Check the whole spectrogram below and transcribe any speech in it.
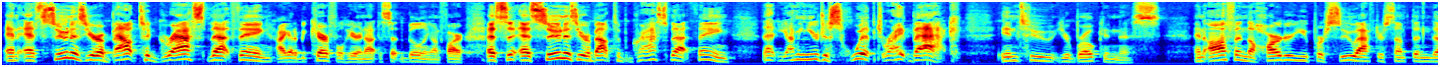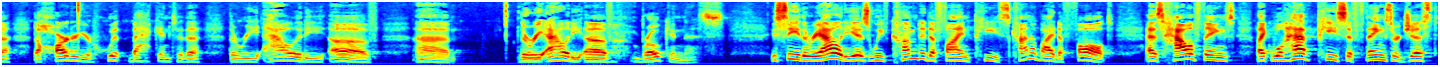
and as soon as you're about to grasp that thing, I got to be careful here not to set the building on fire. As, as soon as you're about to grasp that thing, that I mean, you're just whipped right back into your brokenness. And often, the harder you pursue after something, the, the harder you're whipped back into the, the reality of uh, the reality of brokenness. You see, the reality is we've come to define peace kind of by default as how things, like we'll have peace if things are just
